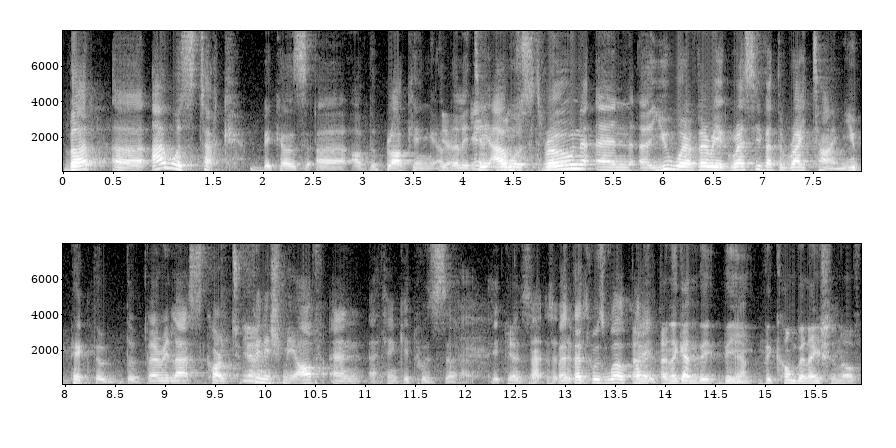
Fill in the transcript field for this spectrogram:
But uh, I was stuck because uh, of the blocking ability. Yeah. I Once- was thrown, and uh, you were very aggressive at the right time. You picked the, the very last card to Yeah. finish me off, and I think it was uh, it Yeah. was. That- that- that was well played. And, and again, the, the, Yeah. the combination of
